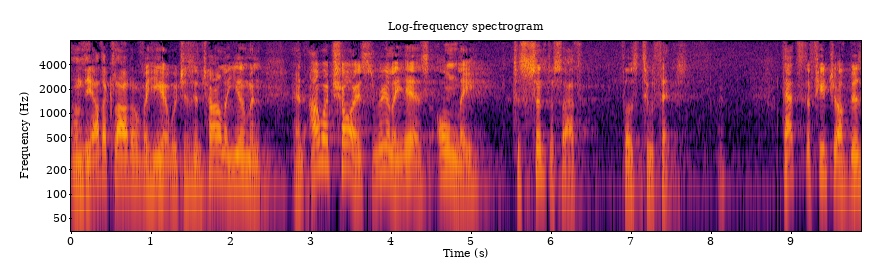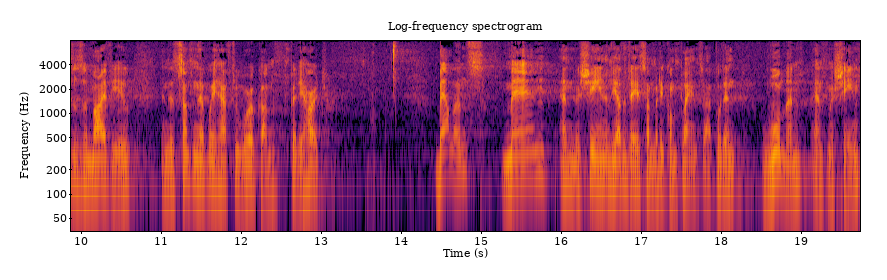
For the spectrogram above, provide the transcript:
and the other cloud over here, which is entirely human. And our choice really is only to synthesize those two things. That's the future of business, in my view, and it's something that we have to work on pretty hard. Balance, man and machine. And the other day, somebody complained, so I put in woman and machine.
